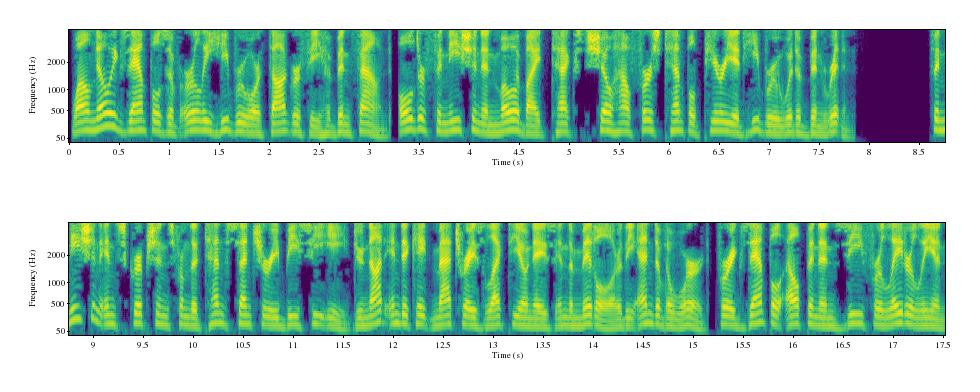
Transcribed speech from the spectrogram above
While no examples of early Hebrew orthography have been found, older Phoenician and Moabite texts show how First Temple period Hebrew would have been written. Phoenician inscriptions from the 10th century BCE do not indicate matres lectiones in the middle or the end of a word, for example Elpin and Z for later Leon,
